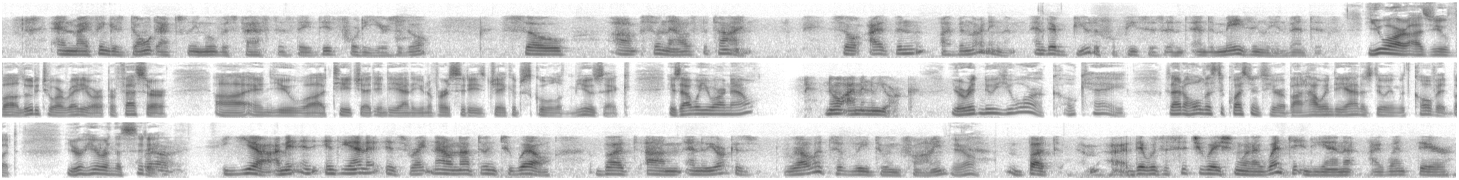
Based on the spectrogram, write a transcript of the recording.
and my fingers don't actually move as fast as they did 40 years ago. So um, so now is the time. So I've been I've been learning them, and they're beautiful pieces and, and amazingly inventive. You are, as you've uh, alluded to already, are a professor, uh, and you uh, teach at Indiana University's Jacobs School of Music. Is that where you are now? No, I'm in New York. You're in New York. Okay. Because I had a whole list of questions here about how Indiana's doing with COVID, but you're here in the city. Well, yeah, I mean, Indiana is right now not doing too well, but um, and New York is relatively doing fine. Yeah. But um, uh, there was a situation when I went to Indiana. I went there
